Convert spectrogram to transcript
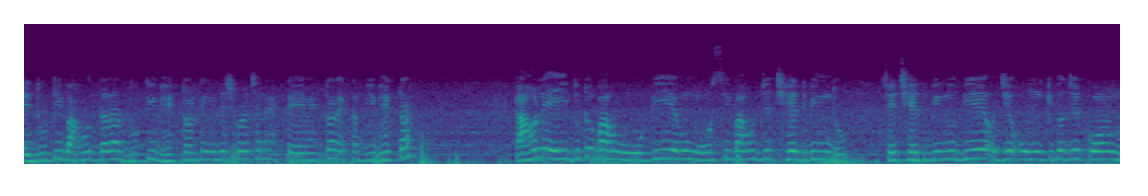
এই দুটি বাহুর দ্বারা দুটি ভেক্টরকে নির্দেশ করেছে না একটা এ ভেক্টর, একটা বি ভেক্টর। তাহলে এই দুটো বাহু ও বি এবং ও বাহুর যে ছেদ বিন্দু সেই ছেদ বিন্দু দিয়ে যে অঙ্কিত যে কর্ণ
